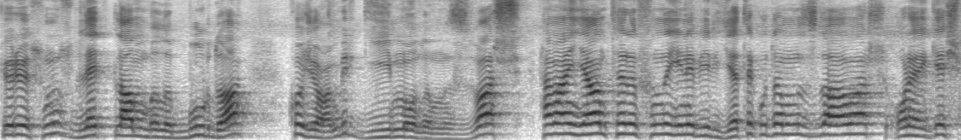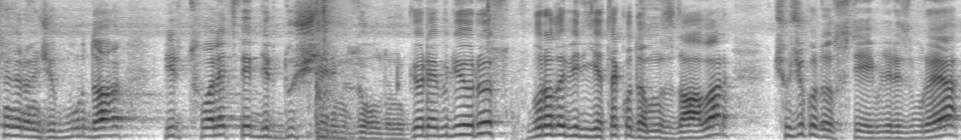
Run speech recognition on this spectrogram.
Görüyorsunuz led lambalı burada kocaman bir giyinme odamız var. Hemen yan tarafında yine bir yatak odamız daha var. Oraya geçmeden önce burada bir tuvalet ve bir duş yerimiz olduğunu görebiliyoruz. Burada bir yatak odamız daha var. Çocuk odası diyebiliriz buraya.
